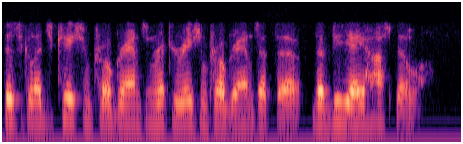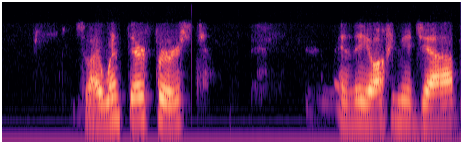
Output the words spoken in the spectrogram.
physical education programs and recreation programs at the the VA hospital. So I went there first, and they offered me a job,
